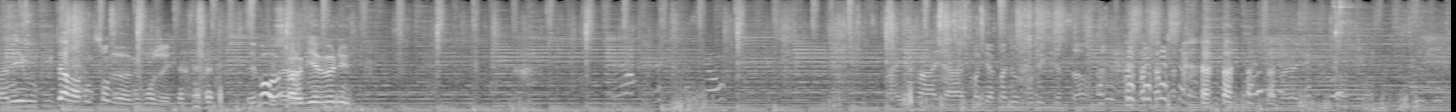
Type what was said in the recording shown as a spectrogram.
Un année ou plus tard en fonction de mes congés. C'est bon tu hein seras le bienvenu. Y a, je crois qu'il n'y a pas d'autre mot décrire ça.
